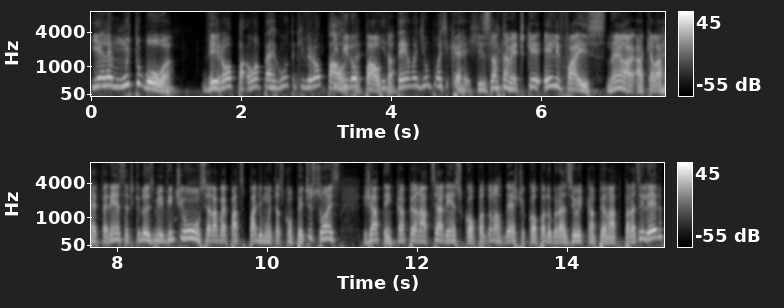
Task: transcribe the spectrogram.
E ela é muito boa. Virou uma pergunta que virou pauta. Que virou pauta. E tema de um podcast. Exatamente. Que ele faz, né, aquela referência de que 2021 o Ceará vai participar de muitas competições. Já tem Campeonato Cearense, Copa do Nordeste, Copa do Brasil e Campeonato Brasileiro.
